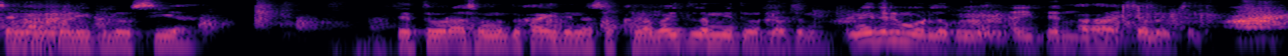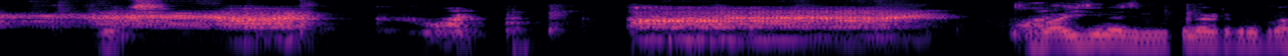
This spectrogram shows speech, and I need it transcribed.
ਚੰਗੀ ਪਲੀ ਪਲੋਸੀ ਆ। ਤੇ ਤੋਰਾ ਤੁਹਾਨੂੰ ਦਿਖਾਈ ਦੇਣਾ ਸੁਖਣਾ। ਬਾਈ ਲੰਮੀ ਤੋਰ ਲਾ ਤੁਹਾਨੂੰ। ਨਹੀਂ ਤੇਰੀ ਮੋੜ ਲਓ ਕੋਈ ਗੱਲ। ਇਧਰ ਹਾਂ ਚਲੋ ਚਲੋ। ਬਾਈ ਜੀ ਨਾਲ ਜਰੂਰ ਕਨੈਕਟ ਕਰੋ ਭਰਾ।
